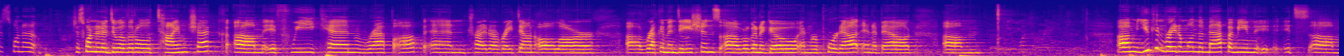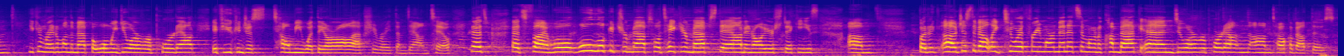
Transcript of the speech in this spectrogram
Just want to, just wanted to do a little time check. Um, if we can wrap up and try to write down all our uh, recommendations, uh, we're going to go and report out in about. Um, um, you can write them on the map. I mean, it, it's um, you can write them on the map, but when we do our report out, if you can just tell me what they are, I'll actually write them down too. That's that's fine. We'll we'll look at your maps. We'll take your maps down and all your stickies. But uh, just about like two or three more minutes, and we're going to come back and do our report out and um, talk about those.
